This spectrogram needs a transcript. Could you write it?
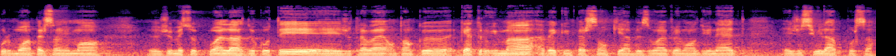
pour moi personnellement je mets ce point-là de côté et je travaille en tant qu'être humain avec une personne qui a besoin vraiment d'une aide et je suis là pour ça.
